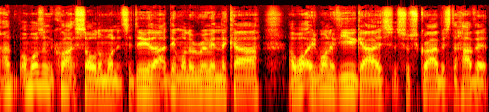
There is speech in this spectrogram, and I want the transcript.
I wasn't quite sold on wanting to do that. I didn't want to ruin the car. I wanted one of you guys, subscribers, to have it.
